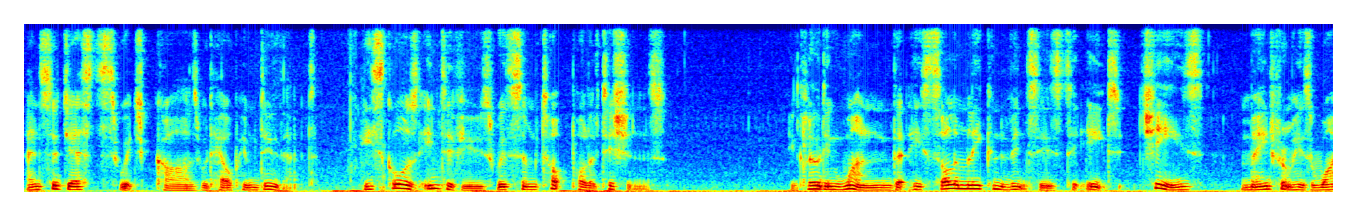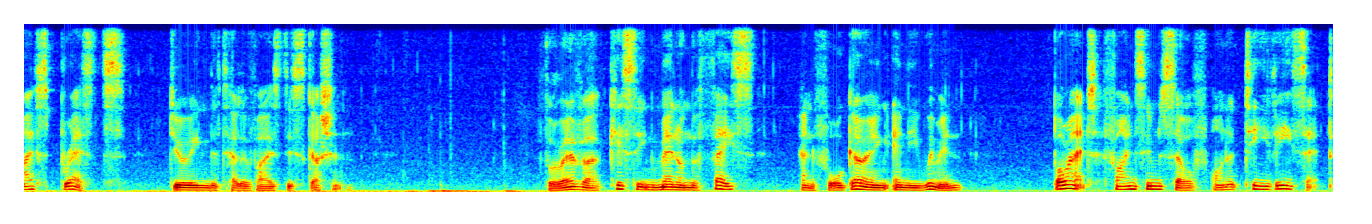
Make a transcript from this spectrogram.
and suggests which cars would help him do that. He scores interviews with some top politicians, including one that he solemnly convinces to eat cheese made from his wife's breasts during the televised discussion. Forever kissing men on the face and foregoing any women, Borat finds himself on a TV set.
